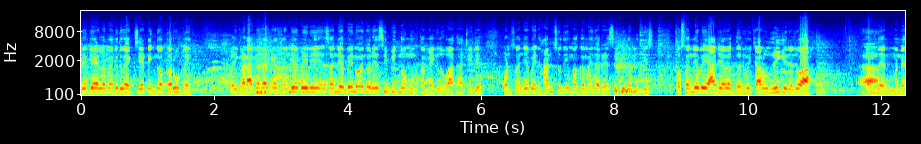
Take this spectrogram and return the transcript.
જગ્યાએ એટલે મેં કીધું એક સેટિંગ તો કરવું કંઈ પછી ઘણા કહેતા કે સંજયભાઈની સંજયભાઈ ન હોય તો રેસીપી જ ન મૂકતા. મેં કીધું વાત સાચી છે. પણ સંજયભાઈ હાન સુધીમાં ગમે ત્યારે રેસીપી તો મૂકીશ. તો સંજયભાઈ આજે હવે ગરમી ચાલુ થઈ ગઈ છે. જો આ તમને મને.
